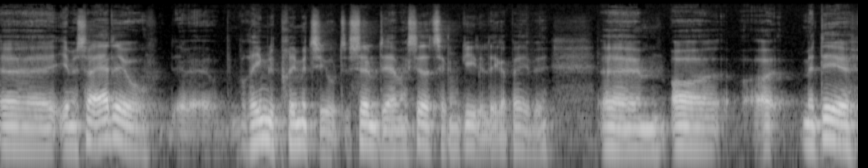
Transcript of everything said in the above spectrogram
øh, jamen så er det jo øh, rimelig primitivt, selvom det er avanceret teknologi, der ligger bagved. Øh, og, og, men det,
